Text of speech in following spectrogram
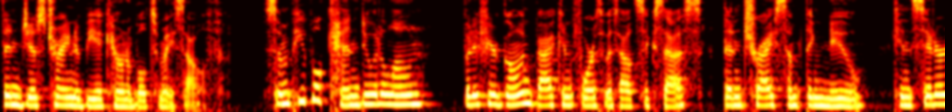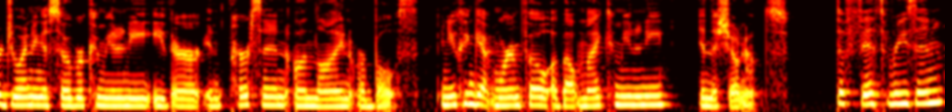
than just trying to be accountable to myself. Some people can do it alone, but if you're going back and forth without success, then try something new consider joining a sober community either in person, online, or both. And you can get more info about my community in the show notes. The fifth reason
